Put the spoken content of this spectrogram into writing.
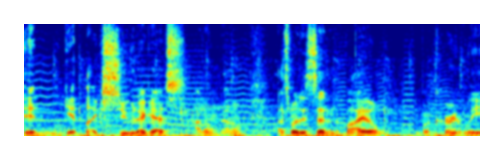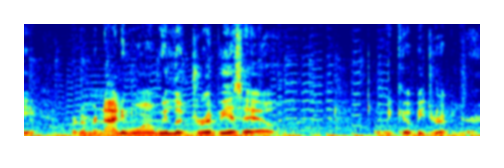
didn't get, like, sued, I guess, I don't know. That's what it said in the bio, but currently, we're number 91, we look drippy as hell. But we could be drippier.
